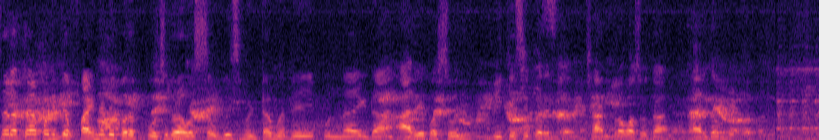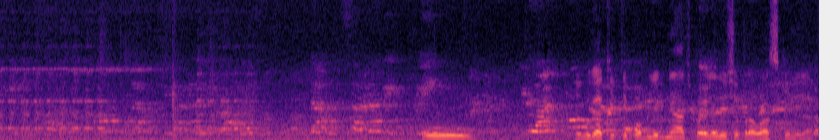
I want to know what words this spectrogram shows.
तर आता आपण इथे फायनली परत पोहोचलो आहोत. सव्वीस मिनिटामध्ये पुन्हा एकदा आरेपासून बी के सीपर्यंत छान प्रवास होता बाहेर भेटतो हो. बघा किती पब्लिकने आज पहिल्या दिवशी प्रवास केलेला.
